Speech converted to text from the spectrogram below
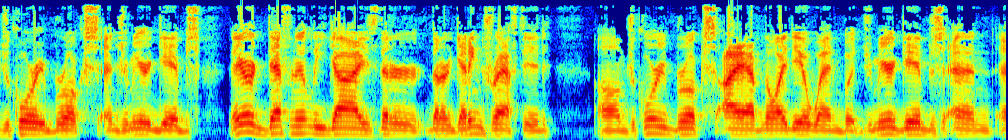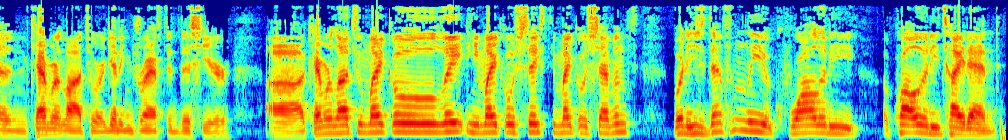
Ja'Corey Brooks and Jahmyr Gibbs, they are definitely guys that are, that are getting drafted. Um, Ja'Corey Brooks, I have no idea when, but Jahmyr Gibbs and, and Cameron Latu are getting drafted this year. Uh, Cameron Latu might go late, he might go sixth, he might go seventh but he's definitely a quality a quality tight end.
